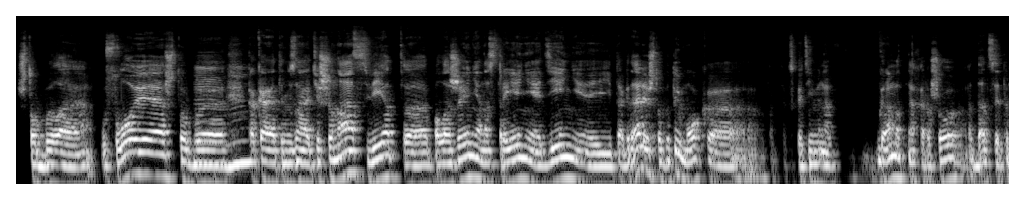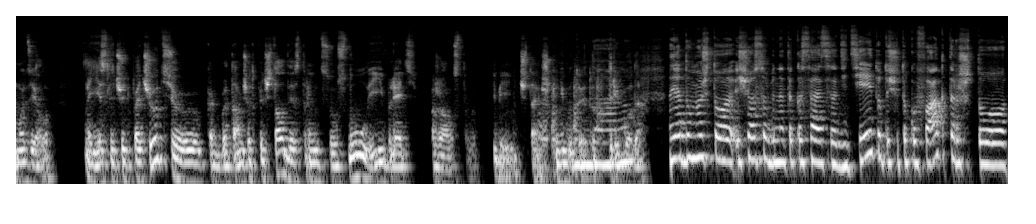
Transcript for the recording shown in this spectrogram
чтобы было условие, чтобы Мгм. какая-то, не знаю, тишина, свет, э, положение, настроение, день и так далее, чтобы ты мог, э, так сказать, именно грамотно, хорошо отдаться этому делу. А если чуть по чуть, э, как бы там что-то почитал, две страницы уснул, и, блядь, пожалуйста, вот тебе и читаешь книгу, то это Да. три года. Но Я думаю, что еще особенно это касается детей. Тут еще такой фактор, что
